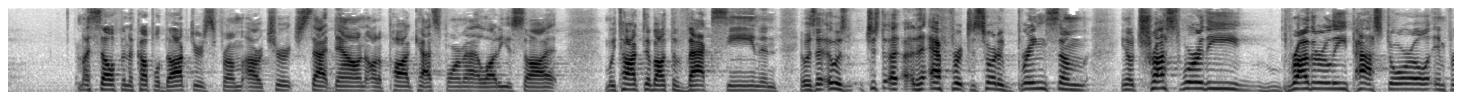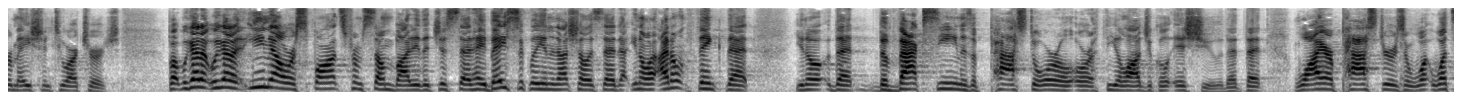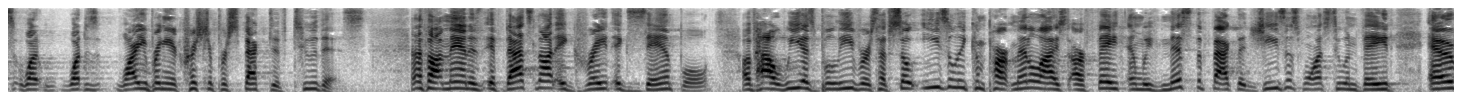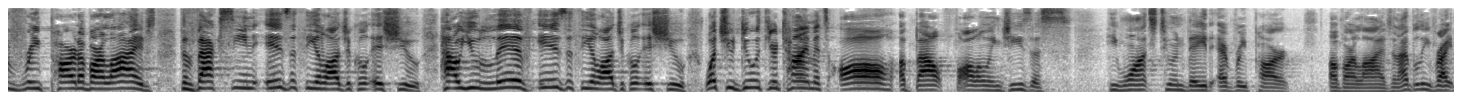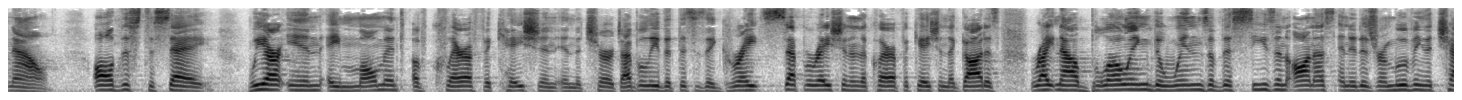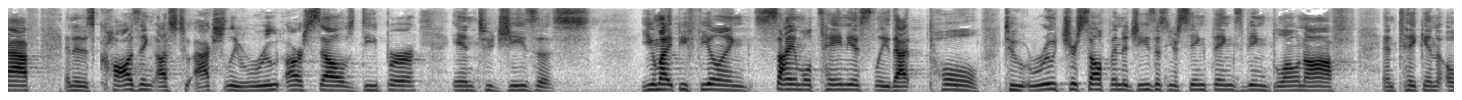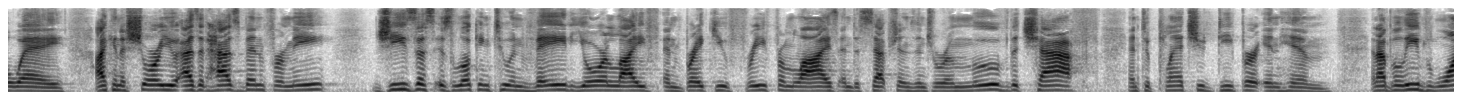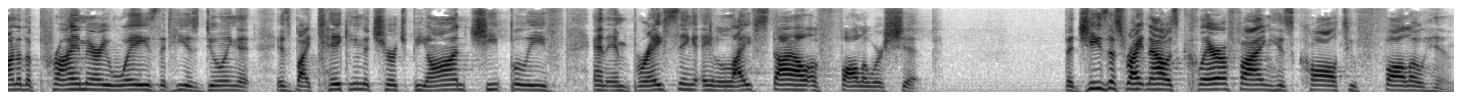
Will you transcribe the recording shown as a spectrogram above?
myself and a couple doctors from our church sat down on a podcast format. A lot of you saw it. We talked about the vaccine, and it was, a, it was just a, an effort to sort of bring some you know, trustworthy, brotherly, pastoral information to our church. But we got, a, we got an email response from somebody that just said, hey, basically, in a nutshell, it said, you know what, I don't think that you know, that the vaccine is a pastoral or a theological issue. That, that why are pastors or what, what's, what, what is, why are you bringing a Christian perspective to this? And I thought, man, if that's not a great example of how we as believers have so easily compartmentalized our faith and we've missed the fact that Jesus wants to invade every part of our lives. The vaccine is a theological issue. How you live is a theological issue. What you do with your time, it's all about following Jesus. He wants to invade every part of our lives. And I believe right now, all this to say, we are in a moment of clarification in the church. I believe that this is a great separation and a clarification that God is right now blowing the winds of this season on us and it is removing the chaff and it is causing us to actually root ourselves deeper into Jesus. You might be feeling simultaneously that pull to root yourself into Jesus and you're seeing things being blown off and taken away. I can assure you, as it has been for me, Jesus is looking to invade your life and break you free from lies and deceptions and to remove the chaff and to plant you deeper in Him. And I believe one of the primary ways that He is doing it is by taking the church beyond cheap belief and embracing a lifestyle of followership. That Jesus right now is clarifying His call to follow Him.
